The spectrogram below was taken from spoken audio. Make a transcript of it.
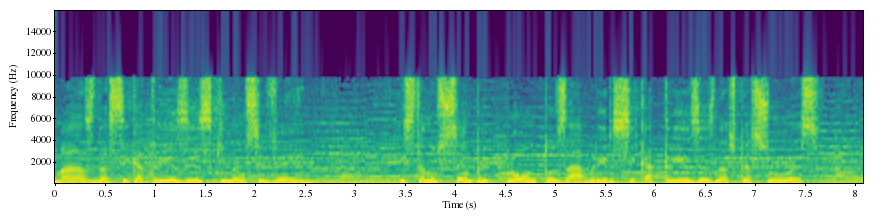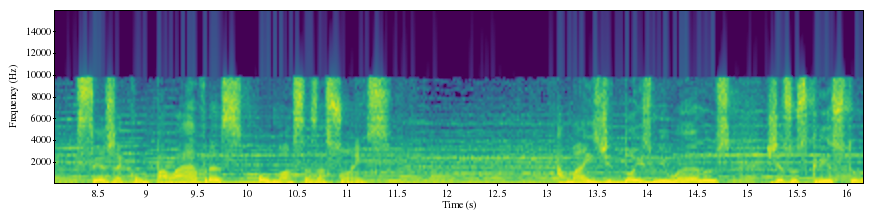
mas das cicatrizes que não se veem. Estamos sempre prontos a abrir cicatrizes nas pessoas, seja com palavras ou nossas ações. Há mais de dois mil anos, Jesus Cristo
